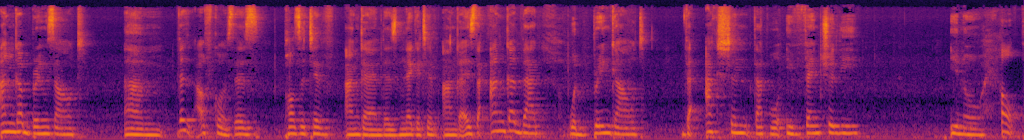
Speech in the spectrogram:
anger brings out, um, of course, there's positive anger and there's negative anger. It's the anger that would bring out the action that will eventually, you know, help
